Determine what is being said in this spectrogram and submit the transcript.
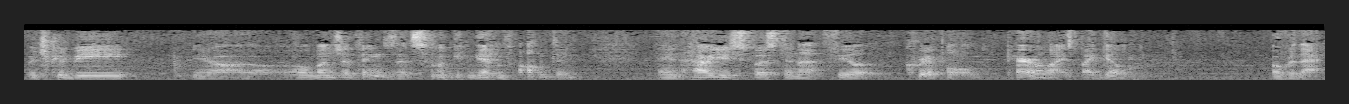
Which could be, you know, a whole bunch of things that someone can get involved in. And how are you supposed to not feel crippled, paralyzed by guilt over that?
